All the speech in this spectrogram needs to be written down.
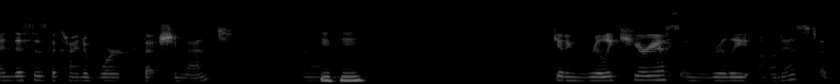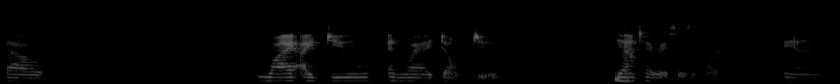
And this is the kind of work that she meant. Um, Mhm. Getting really curious and really honest about why I do and why I don't do yeah anti racism work. And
